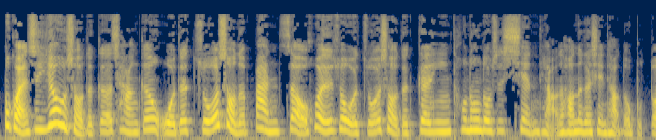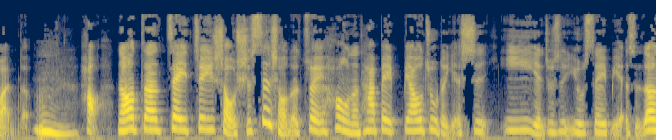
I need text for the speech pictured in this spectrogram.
不管是右手的歌唱，跟我的左手的伴奏，或者是说我左手的根音，通通都是线条，然后那个线条都不断的。嗯，好，然后在在这一首十四首的最后呢，它被标注的也是一也就是 Eusebius。那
